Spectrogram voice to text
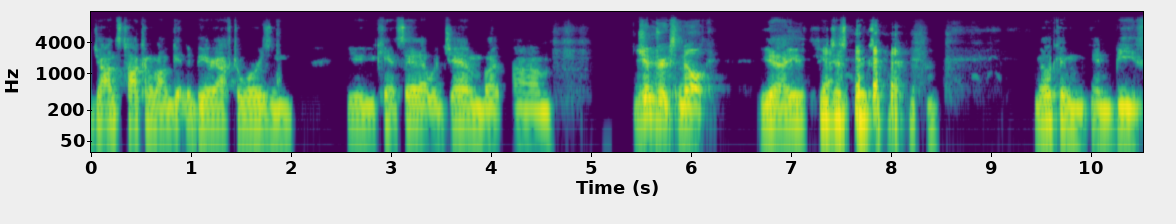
John's talking about getting a beer afterwards, and you you can't say that with Jim. But um, Jim drinks milk. yeah, he, he Yeah. just drinks milk and, and beef.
